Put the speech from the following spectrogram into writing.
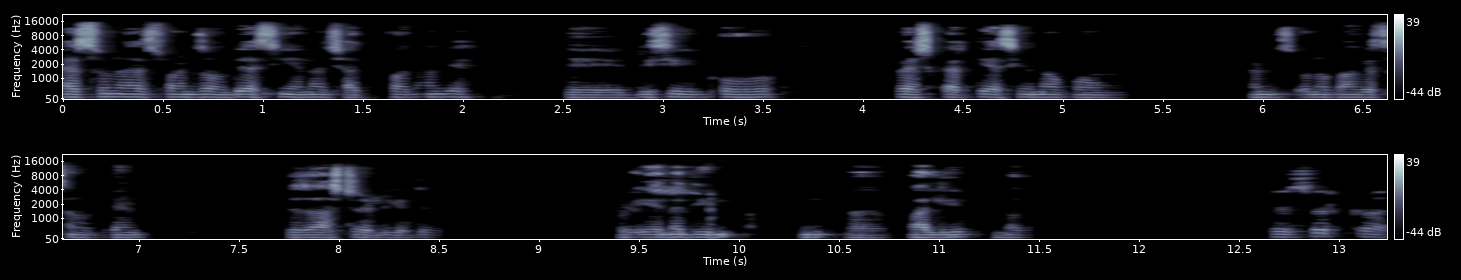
ਐਸ ਸੂਨ ਐਸ ਫੰਡਸ ਆਉਂਦੇ ਅਸੀਂ ਇਹਨਾਂ ਛੱਤ ਪਾ ਦਾਂਗੇ। ਤੇ ਡੀਸੀ ਕੋ ਰਿਕੁਐਸਟ ਕਰਕੇ ਅਸੀਂ ਉਹਨਾਂ ਕੋਲ ਫੰਡਸ ਉਹਨਾਂ ਕਹਾਂਗੇ ਸਾਨੂੰ ਦੇਣ ਡਿਜ਼ਾਸਟਰ ਰਿਲੀਫ ਦੇ ਕਿਉਂਕਿ ਇਹਨਾਂ ਦੀ ਮਾਲੀ ਮਦਦ ਤੇ ਸਰਕਾਰ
